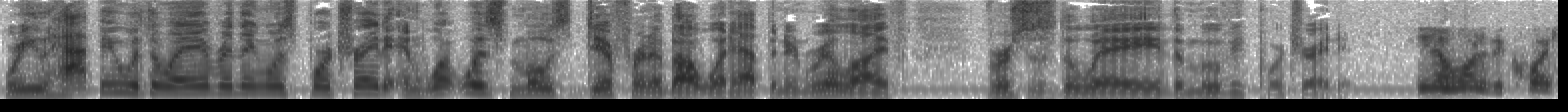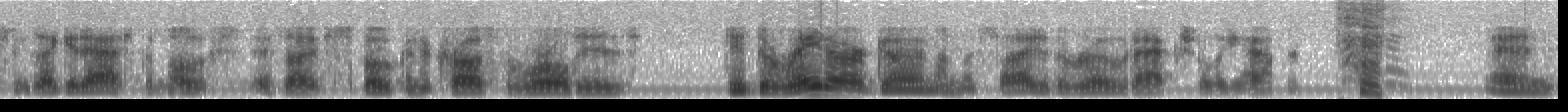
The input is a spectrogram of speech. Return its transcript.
Were you happy with the way everything was portrayed? And what was most different about what happened in real life versus the way the movie portrayed it? You know, one of the questions I get asked the most as I've spoken across the world is, did the radar gun on the side of the road actually happen? and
